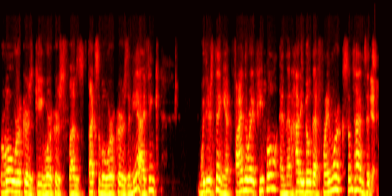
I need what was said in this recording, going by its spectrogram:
Remote workers, gig workers, flexible workers, and yeah, I think with your thing, yeah, find the right people, and then how do you build that framework? Sometimes it's yeah.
